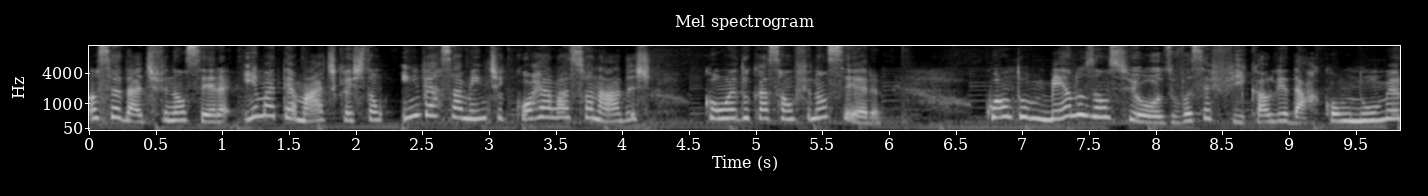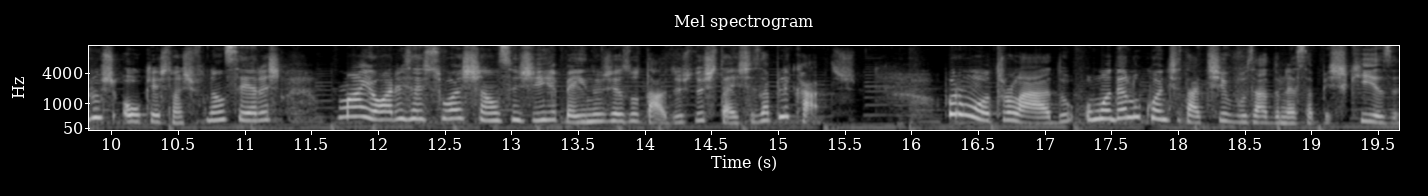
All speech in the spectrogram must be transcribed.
ansiedade financeira e matemática estão inversamente correlacionadas com educação financeira. Quanto menos ansioso você fica ao lidar com números ou questões financeiras, maiores as suas chances de ir bem nos resultados dos testes aplicados. Por um outro lado, o modelo quantitativo usado nessa pesquisa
